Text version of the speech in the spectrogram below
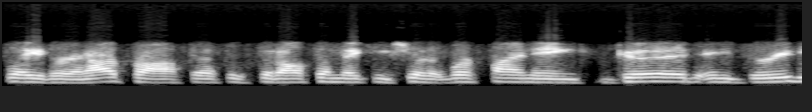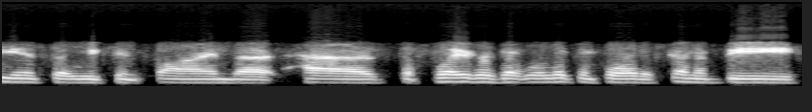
flavor in our processes, but also making sure that we're finding good ingredients that we can find that has the flavors that we're looking for that's going to be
